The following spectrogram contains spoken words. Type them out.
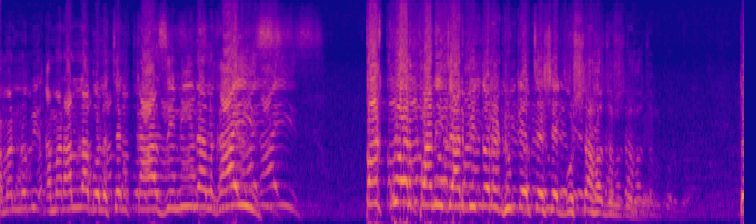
আমার নবী, আমার আল্লাহ বলেছেন, কাজিমিন আল গাইজ। তাকুয়ার পানি যার ভিতরে ঢুকেছে, সে গুসা হজম করবে। তো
